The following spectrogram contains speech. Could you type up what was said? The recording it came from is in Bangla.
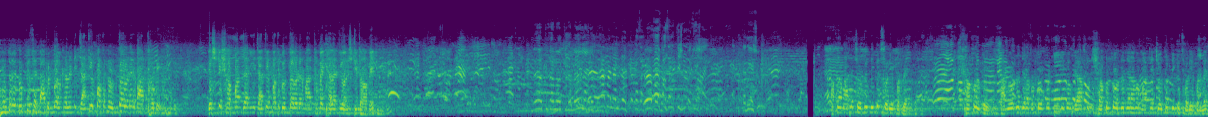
ভেতরে ঢুকতেছে তা ফুটবল খেলাটি জাতীয় পতাকা উত্তোলনের মাধ্যমে। দেশকে সম্মান জানিয়ে জাতীয় পতাকা উত্তোলনের মাধ্যমে খেলাটি অনুষ্ঠিত হবে। আপনার মাঠে চতুর্দিকে ছড়িয়ে পড়বেন সকলকে আমি অনুরোধ জানাব কোকটি এবং গ্রাম সকলকে অনুরোধ জানাব মাঠের চতুর্দিকে ছড়িয়ে পড়বেন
